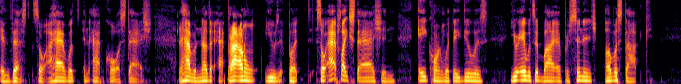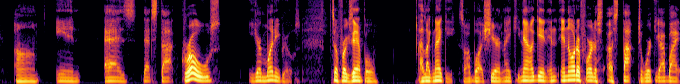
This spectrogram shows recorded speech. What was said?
invest. So I have what's an app called Stash, and I have another app, but I don't use it. But so apps like Stash and Acorn, what they do is you're able to buy a percentage of a stock, um, and as that stock grows, your money grows. So, for example, I like Nike, so I bought share Nike. Now, again, in, in order for the, a stock to work, you gotta buy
